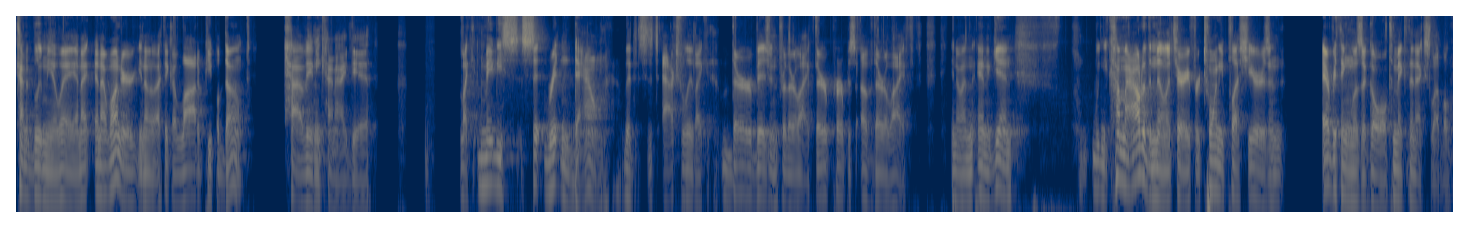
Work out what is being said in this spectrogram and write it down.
kind of blew me away and i and i wonder you know i think a lot of people don't have any kind of idea like maybe sit written down that it's actually like their vision for their life their purpose of their life you know and and again when you come out of the military for 20 plus years and everything was a goal to make the next level,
